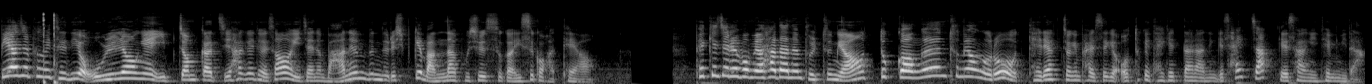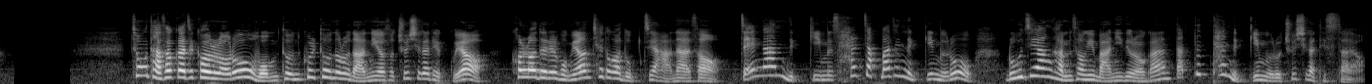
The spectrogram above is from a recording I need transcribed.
삐아 제품이 드디어 올영에 입점까지 하게 돼서 이제는 많은 분들이 쉽게 만나보실 수가 있을 것 같아요. 패키지를 보면 하단은 불투명, 뚜껑은 투명으로 대략적인 발색이 어떻게 되겠다라는 게 살짝 예상이 됩니다. 총 5가지 컬러로 웜톤, 쿨톤으로 나뉘어서 출시가 됐고요. 컬러들을 보면 채도가 높지 않아서 쨍한 느낌은 살짝 빠진 느낌으로 rosy한 감성이 많이 들어간 따뜻한 느낌으로 출시가 됐어요.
